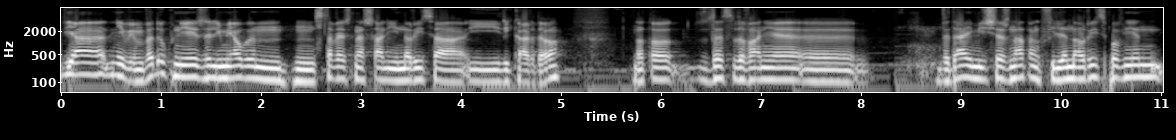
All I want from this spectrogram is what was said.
ja nie wiem, według mnie, jeżeli miałbym mm, stawiać na szali Norrisa i Ricardo, no to zdecydowanie y, wydaje mi się, że na tą chwilę Norris powinien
